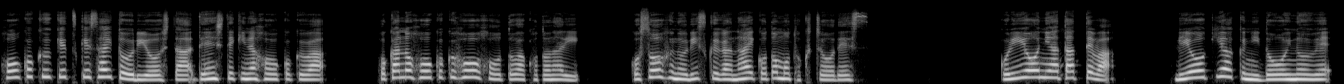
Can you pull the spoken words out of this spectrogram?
報告受付サイトを利用した電子的な報告は、他の報告方法とは異なり、誤送付のリスクがないことも特徴です。ご利用にあたっては、利用規約に同意の上、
